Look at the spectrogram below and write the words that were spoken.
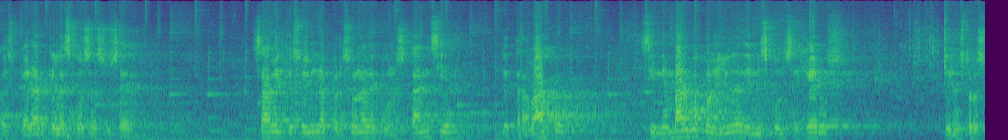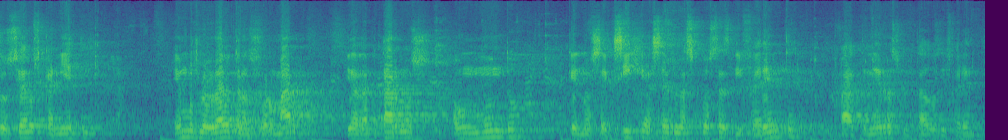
a esperar que las cosas sucedan. Saben que soy una persona de constancia, de trabajo. Sin embargo, con la ayuda de mis consejeros, de nuestros asociados Canietti, hemos logrado transformar y adaptarnos a un mundo que nos exige hacer las cosas diferente para tener resultados diferentes.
